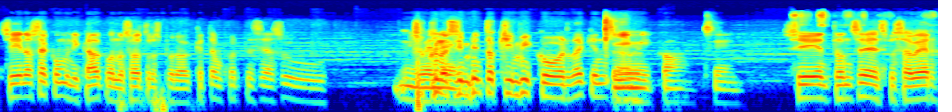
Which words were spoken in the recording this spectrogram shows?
Sí, no se ha comunicado con nosotros, pero qué tan fuerte sea su, su nivel de conocimiento químico, ¿verdad? ¿Quién sabe? químico, sí. Sí, entonces, pues a ver.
